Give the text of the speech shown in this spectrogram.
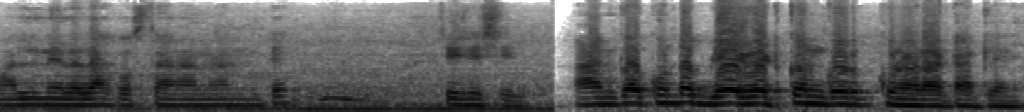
మళ్ళీ నెల దాకా వస్తానని అంటే చేసేసి అనుకోకుండా బ్లేడ్ పెట్టుకొని కొరుక్కున్నాడు అట అట్లని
